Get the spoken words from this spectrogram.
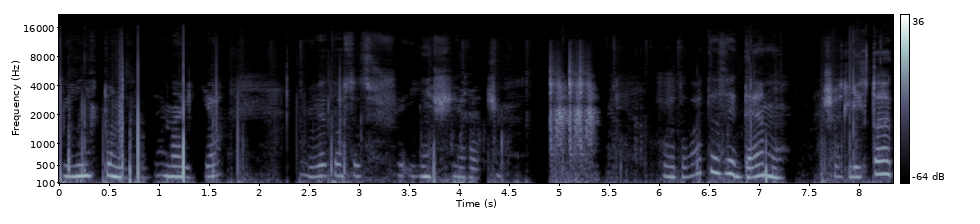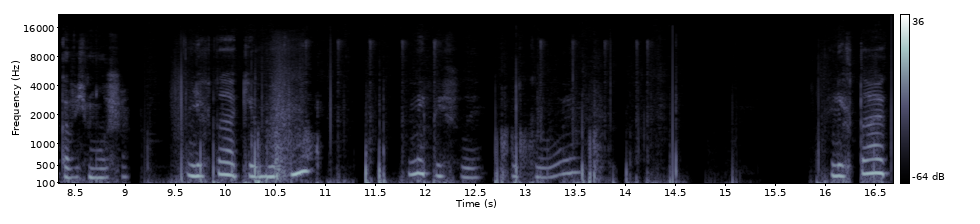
що її ніхто не навіть я використав інші речі. Що, давайте зайдемо. Щас ліхтарика візьму ще. Ліхтарик візьму. Ми пішли. Відкриваємо. Ліхтарик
